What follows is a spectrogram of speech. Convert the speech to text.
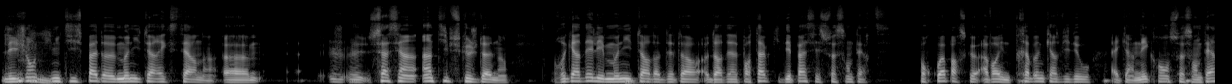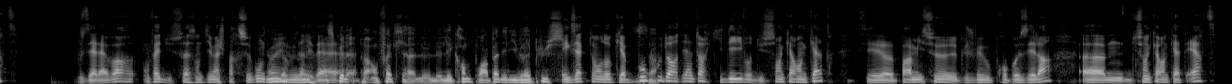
Les gens qui n'utilisent pas de moniteur externe, euh, je- ça c'est un, un tips que je donne. hein. Regardez les moniteurs d'ordinateur portable qui dépassent les 60 Hz. Pourquoi? Parce qu'avoir une très bonne carte vidéo avec un écran 60 Hz, vous allez avoir en fait du 60 images par seconde. Oui, vous parce à- que là, en fait, l'écran ne pourra pas délivrer plus. Exactement. Donc il y a beaucoup d'ordinateurs qui délivrent du 144. C'est euh, parmi ceux que je vais vous proposer là, euh, du 144 Hz,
